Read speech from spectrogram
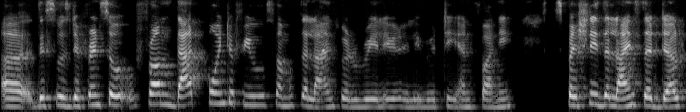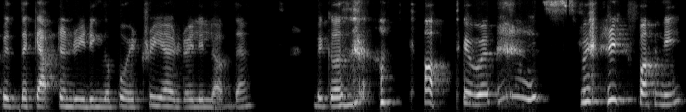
uh, this was different. So from that point of view, some of the lines were really, really witty and funny. Especially the lines that dealt with the captain reading the poetry. I really loved them because I thought they were very funny.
